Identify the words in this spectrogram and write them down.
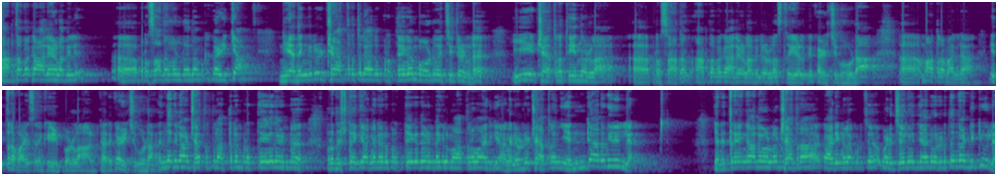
ആർത്തവ കാലയളവിൽ പ്രസാദം കൊണ്ടുവന്ന് നമുക്ക് കഴിക്കാം. ഇനി ഏതെങ്കിലും ഒരു ക്ഷേത്രത്തിൽ അത് പ്രത്യേകം ബോർഡ് വെച്ചിട്ടുണ്ട്. ഈ ക്ഷേത്രത്തിൽ നിന്നുള്ള പ്രസാദം ആർത്തവ കാലയളവിലുള്ള സ്ത്രീകൾക്ക് കഴിച്ചുകൂടാ. മാത്രമല്ല ഇത്ര വയസ്സിന് കീഴ്പ്പുള്ള ആൾക്കാർ കഴിച്ചുകൂടാ. എന്തെങ്കിലും ആ ക്ഷേത്രത്തിൽ അത്തരം പ്രത്യേകതയുണ്ട്? പ്രതിഷ്ഠയ്ക്ക് അങ്ങനെ ഒരു പ്രത്യേകത ഉണ്ടെങ്കിൽ മാത്രമായിരിക്കും. അങ്ങനെ ഒരു ക്ഷേത്രം എന്റെ അറിവിലില്ല. ഞാൻ ഇത്രയും കാലമുള്ള ക്ഷേത്ര കാര്യങ്ങളെക്കുറിച്ച് പഠിച്ചതിൽ ഞാൻ ഒരിടത്തും കണ്ടിട്ടുമില്ല.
